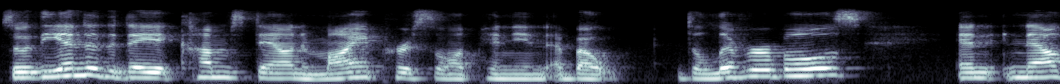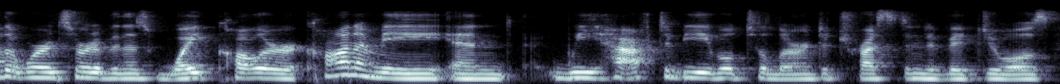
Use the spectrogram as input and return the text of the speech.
So at the end of the day it comes down in my personal opinion about deliverables. And now that we're sort of in this white collar economy and we have to be able to learn to trust individuals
